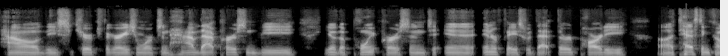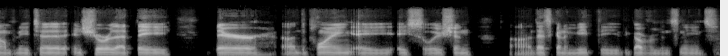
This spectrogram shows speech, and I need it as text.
how the secure configuration works and have that person be you know the point person to in, interface with that third party uh, testing company to ensure that they they're uh, deploying a, a solution uh, that's going to meet the, the government's needs.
